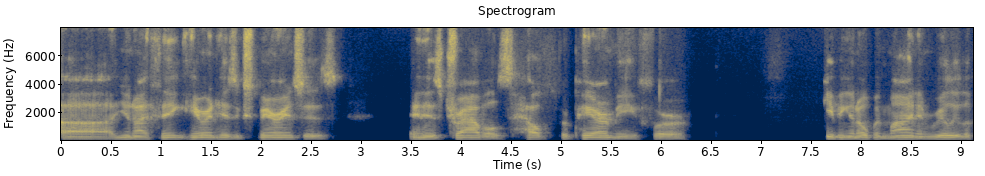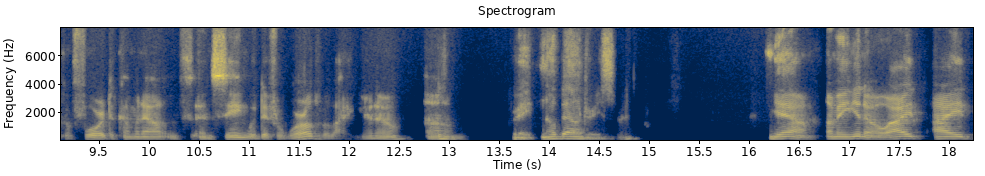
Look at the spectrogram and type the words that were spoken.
uh, you know, I think hearing his experiences and his travels helped prepare me for keeping an open mind and really looking forward to coming out and, and seeing what different worlds were like you know um, great no boundaries right yeah i mean you know i i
